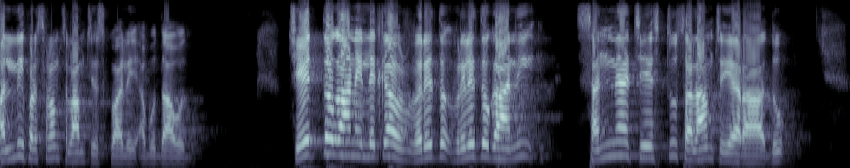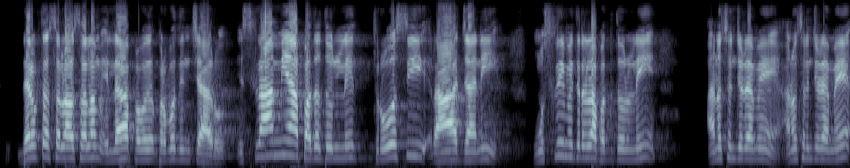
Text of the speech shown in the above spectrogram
మళ్ళీ పరస్పరం సలాం చేసుకోవాలి అబుదావుద్ చేత్తో కానీ లేక వెలితో వెలితో కానీ సంజ్ఞ చేస్తూ సలాం చేయరాదు. దేవత సలాహం ఇలా ప్రబోధించారు. ఇస్లామియా పద్ధతుల్ని త్రోసి రాజని ముస్లిం ఇతరుల పద్ధతుల్ని అనుసరించడమే అనుసరించడమే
